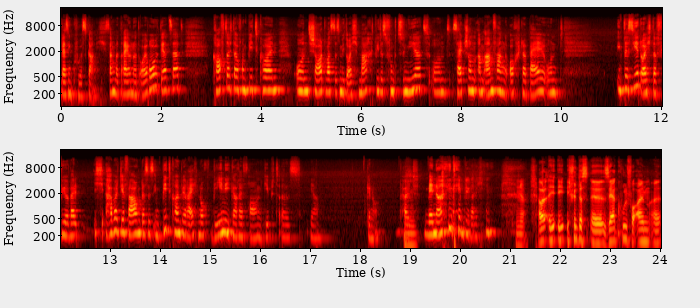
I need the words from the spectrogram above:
weiß den Kurs gar nicht, sagen wir 300 Euro derzeit. Kauft euch davon Bitcoin und schaut, was das mit euch macht, wie das funktioniert und seid schon am Anfang auch dabei und interessiert euch dafür, weil ich habe halt die Erfahrung, dass es im Bitcoin-Bereich noch wenigere Frauen gibt als, ja, genau halt mhm. Männer in dem Bereich. Ja, aber ich, ich finde das äh, sehr cool, vor allem äh,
